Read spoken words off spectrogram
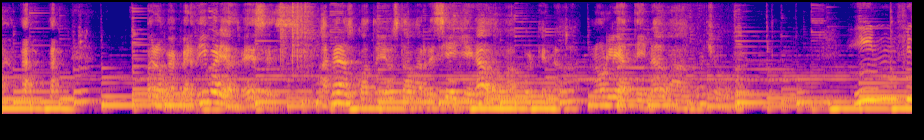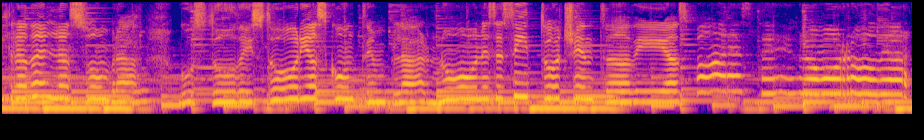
bueno, me perdí varias veces, al menos cuando yo estaba recién llegado, ¿va? porque no, no le atinaba mucho. Infiltrada en la sombra, gusto de historias contemplar. No necesito 80 días para este globo rodear.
